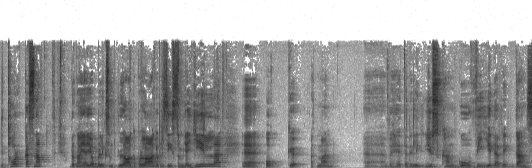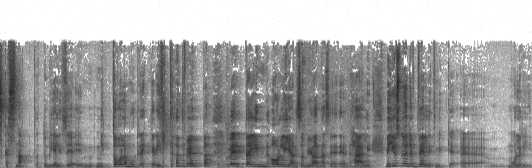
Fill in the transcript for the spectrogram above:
det torkar snabbt, och då kan jag jobba liksom lager på lager precis som jag gillar. Eh, och att man vad heter det, just kan gå vidare ganska snabbt. Att då blir lite så, mitt tålamod räcker inte att vänta, vänta in oljan som ju annars är en härlig. Men just nu är det väldigt mycket eh, måleri.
